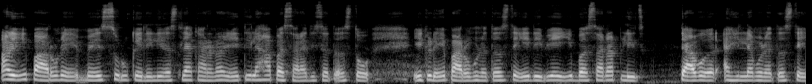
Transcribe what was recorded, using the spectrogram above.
आणि पारूने मेस सुरू केलेली असल्या कारणाने तिला हा पसारा दिसत असतो. इकडे पारू म्हणत असते देवी आई बसाना प्लीज त्यावर अहिल्या म्हणत असते.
